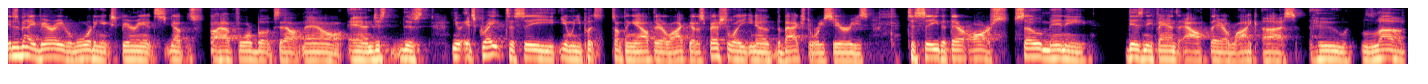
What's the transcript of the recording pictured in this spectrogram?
it has been a very rewarding experience. You know, I have four books out now, and just this, you know, it's great to see. You know, when you put something out there like that, especially you know the backstory series, to see that there are so many Disney fans out there like us who love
